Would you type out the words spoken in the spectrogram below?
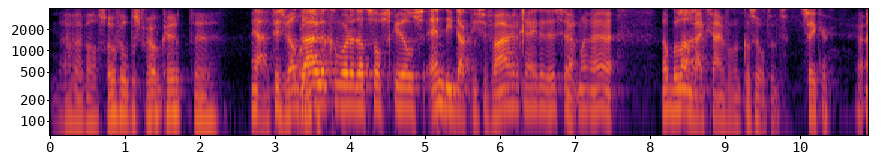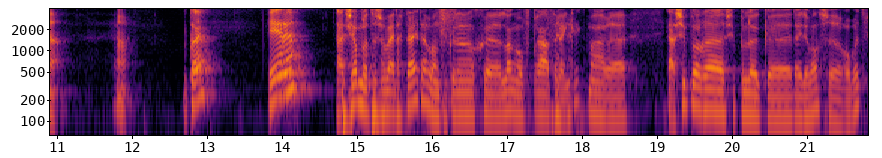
Nou, we hebben al zoveel besproken. Het, Ja, het is wel duidelijk geworden dat soft skills en didactische vaardigheden dus, zeg Ja. maar, wel belangrijk zijn voor een consultant. zeker. Ja. Ja. ja. Oké. Heren? Ja, het is jammer dat we zo weinig tijd hebben, want we kunnen er nog eh, lang over praten, denk ik. Maar eh, ja, super, eh, super leuk eh, dat je er was, eh, Robert.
